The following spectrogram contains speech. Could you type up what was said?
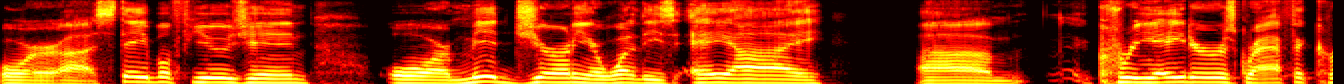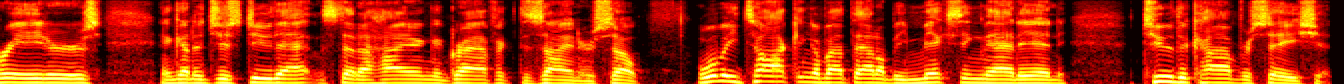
or uh, Stable Fusion or Midjourney or one of these AI um, creators, graphic creators, and going to just do that instead of hiring a graphic designer. So we'll be talking about that. I'll be mixing that in to the conversation.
